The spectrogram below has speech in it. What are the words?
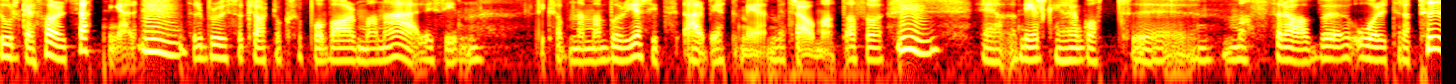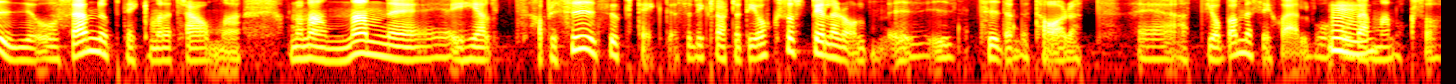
olika förutsättningar. Mm. Så det beror ju såklart också på var man är i sin liksom, när man börjar sitt arbete med, med traumat. Alltså, mm. eh, en del kan ha gått eh, massor av eh, år i terapi och sen upptäcker man ett trauma. Och någon annan eh, helt, har precis upptäckt det. Så det är klart att det också spelar roll i, i tiden det tar att, att jobba med sig själv och, mm. och, vem man också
